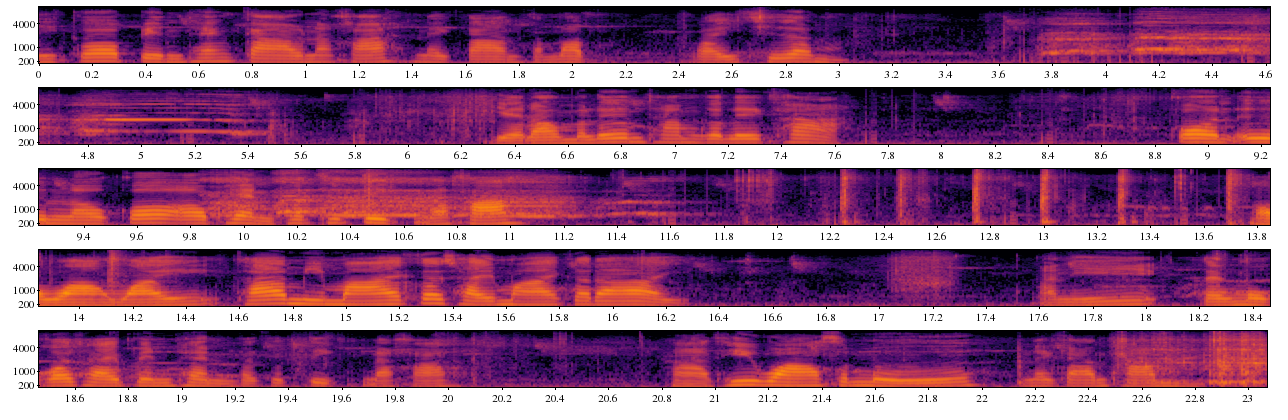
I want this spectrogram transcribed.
นี้ก็เป็นแท่งกาวนะคะ ในการสำหรับไว้เชื่อม เดี๋ยวเรามาเริ่มทำกันเลยค่ะ ก่อนอื่นเราก็เอาแผ่นพลาสติกนะคะ มาวางไว้ ถ้ามีไม้ก็ใช้ไม้ก็ได้ อันนี้แตงโมก็ใช้เป็นแผ่นพลาสติกนะคะ หาที่วางเสมอในการทำ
